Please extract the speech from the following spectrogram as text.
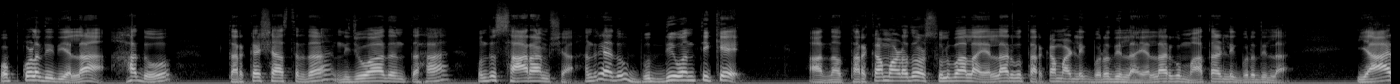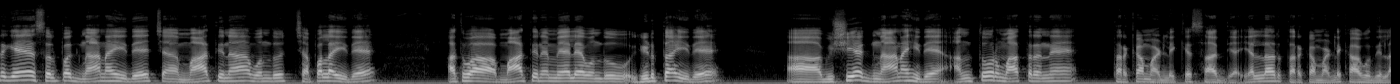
ಒಪ್ಕೊಳ್ಳೋದಿದೆಯಲ್ಲ, ಅದು ತರ್ಕಶಾಸ್ತ್ರದ ನಿಜವಾದಂತಹ ಒಂದು ಸಾರಾಂಶ. ಅಂದರೆ ಅದು ಬುದ್ಧಿವಂತಿಕೆ. ಅದು ನಾವು ತರ್ಕ ಮಾಡೋದು ಅಷ್ಟು ಸುಲಭ ಅಲ್ಲ. ಎಲ್ಲರಿಗೂ ತರ್ಕ ಮಾಡಲಿಕ್ಕೆ ಬರೋದಿಲ್ಲ. ಎಲ್ಲರಿಗೂ ಮಾತಾಡ್ಲಿಕ್ಕೆ ಬರೋದಿಲ್ಲ. ಯಾರಿಗೆ ಸ್ವಲ್ಪ ಜ್ಞಾನ ಇದೆ, ಚ, ಮಾತಿನ ಒಂದು ಚಪಲ ಇದೆ, ಅಥವಾ ಮಾತಿನ ಮೇಲೆ ಒಂದು ಹಿಡಿತ ಇದೆ ವಿಷಯ ಜ್ಞಾನ ಇದೆ ಅಂಥವ್ರು ಮಾತ್ರ ತರ್ಕ ಮಾಡಲಿಕ್ಕೆ ಸಾಧ್ಯ. ಎಲ್ಲರೂ ತರ್ಕ ಮಾಡಲಿಕ್ಕೆ ಆಗೋದಿಲ್ಲ.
